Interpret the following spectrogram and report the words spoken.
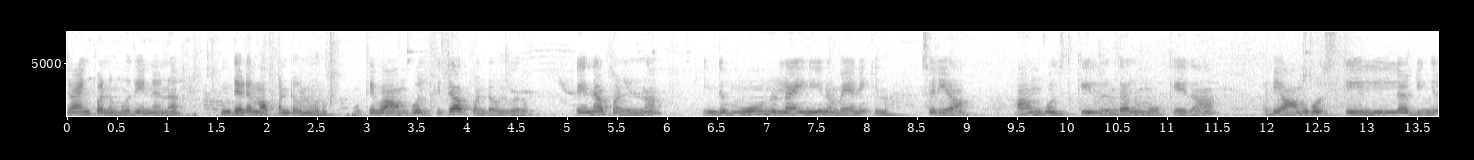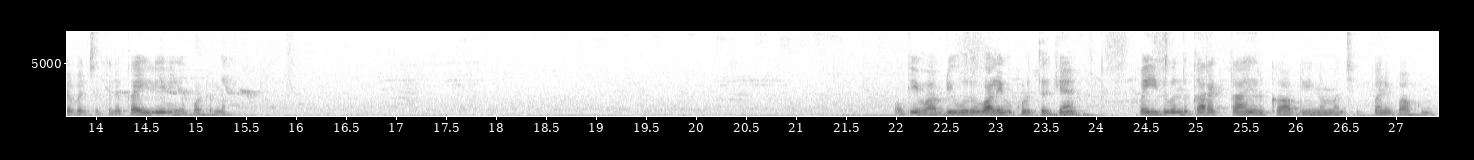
ஜாயின் பண்ணும்போது என்னென்னா இந்த இடம் அப் அண்ட் டவுன் வரும். ஓகேவா ஆம்ஹோல் கிட்ட அப் அண்ட் டவுன் வரும். இப்போ என்ன பண்ணணும்னா இந்த மூணு லைனையும் நம்ம இணைக்கணும். சரியா? ஆம்கோல் ஸ்கேல் இருந்தாலும் ஓகே தான். அப்படி ஆம்கோல் ஸ்கேல் இல்லை அப்படிங்கிற பட்சத்தில் கையிலேயே நீங்கள் போட்டுடலாம் ஓகேவா அப்படி ஒரு வளைவு கொடுத்துருக்கேன். இப்போ இது வந்து கரெக்டாக இருக்கா அப்படின்னு நம்ம செக் பண்ணி பார்க்கணும்.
